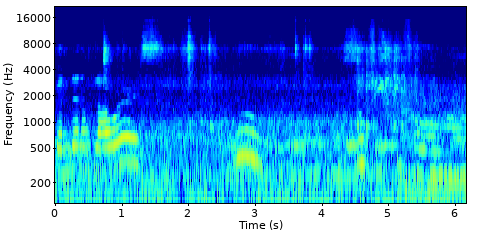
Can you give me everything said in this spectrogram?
ganda ng flowers beautiful.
